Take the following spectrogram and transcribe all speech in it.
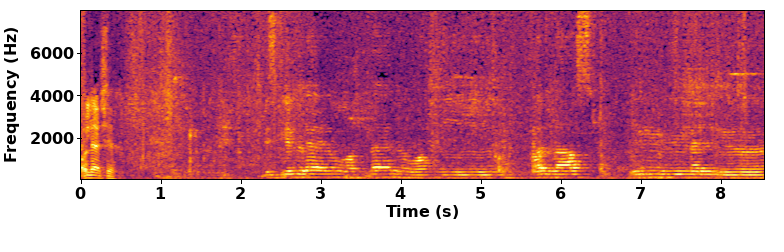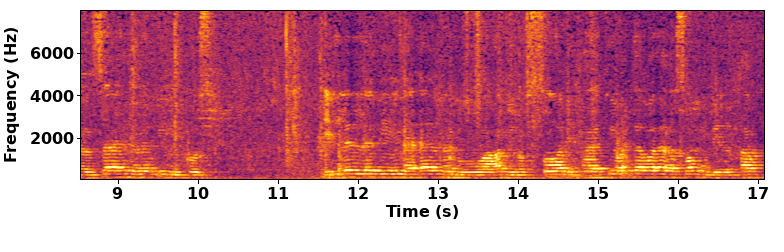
قولها يا شيخ. بسم الله الرحمن الرحيم. والعصر. إن الإنسان لفي خسر. إلا الذين آمنوا وعملوا الصالحات وتواصوا بالحق.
